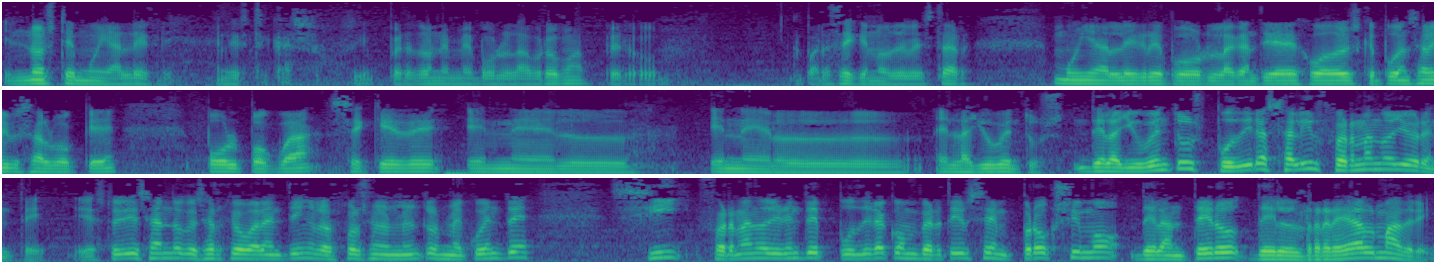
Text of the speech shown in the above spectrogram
no esté muy alegre en este caso. Sí, perdóneme por la broma, pero parece que no debe estar muy alegre por la cantidad de jugadores que pueden salir, salvo que Paul Pogba se quede en el en, el, en la Juventus. De la Juventus pudiera salir Fernando Llorente. Estoy deseando que Sergio Valentín en los próximos minutos me cuente si Fernando Llorente pudiera convertirse en próximo delantero del Real Madrid.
